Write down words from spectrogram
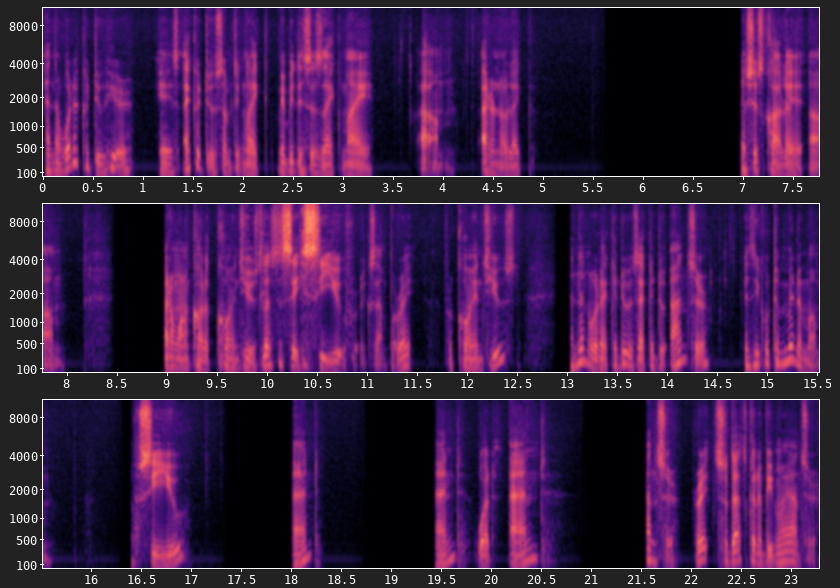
And then what I could do here is I could do something like maybe this is like my um I don't know like let's just call it um I don't want to call it coins used. Let's just say CU for example, right? For coins used. And then what I could do is I could do answer is equal to minimum of CU and and what and answer, right? So that's going to be my answer.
